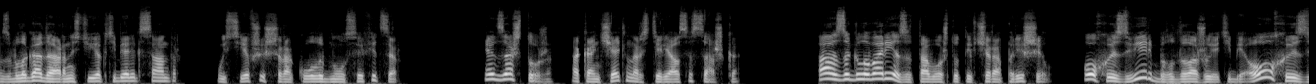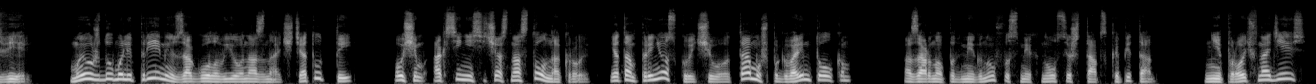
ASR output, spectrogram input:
«С благодарностью я к тебе, Александр», — усевшись, широко улыбнулся офицер. «Это за что же?» — окончательно растерялся Сашка. «А за головореза того, что ты вчера порешил. Ох и зверь был, доложу я тебе, ох и зверь. Мы уж думали премию за голову его назначить, а тут ты. В общем, Аксинья сейчас на стол накроет. Я там принес кое-чего, там уж поговорим толком. Озорно подмигнув, усмехнулся штабс-капитан. Не против, надеюсь?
